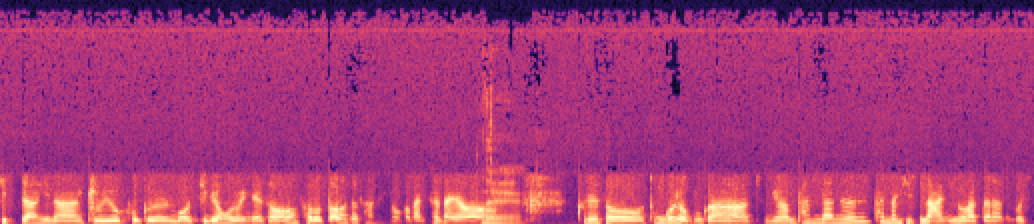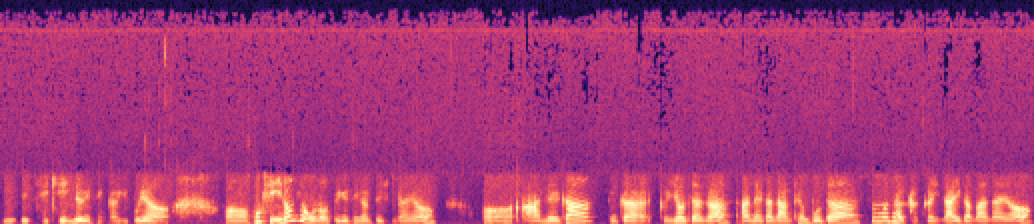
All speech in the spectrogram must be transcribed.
직장이나 교육 혹은 뭐 지병으로 인해서 서로 떨어져 사는 경우가 많잖아요. 네. 그래서 동거 여부가 중요한 판단은 판단 기준은 아닌 것 같다라는 것이 이제 제 개인적인 생각이고요. 어, 혹시 이런 경우는 어떻게 생각되시나요? 어, 아내가, 그러니까 그 여자가, 아내가 남편보다 스무 살 가까이 나이가 많아요.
